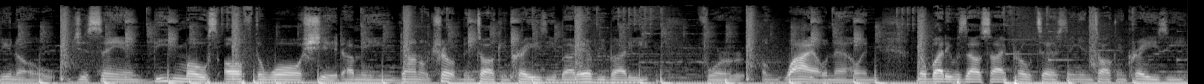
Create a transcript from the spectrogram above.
you know just saying the most off the wall shit i mean donald trump been talking crazy about everybody for a while now, and nobody was outside protesting and talking crazy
